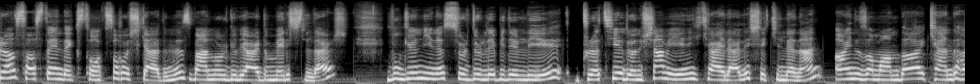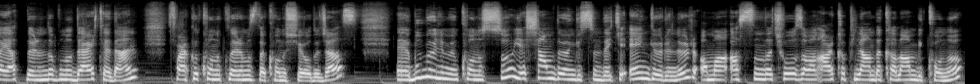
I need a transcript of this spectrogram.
Vitra Sustaindex Talks'a hoş geldiniz. Ben Nurgül Yardım Meriçliler. Bugün yine sürdürülebilirliği pratiğe dönüşen ve yeni hikayelerle şekillenen, aynı zamanda kendi hayatlarında bunu dert eden farklı konuklarımızla konuşuyor olacağız. Ee, Bu bölümün konusu yaşam döngüsündeki en görünür ama aslında çoğu zaman arka planda kalan bir konu,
